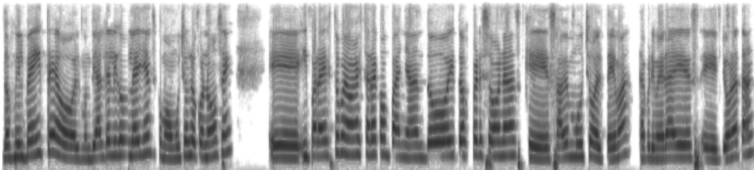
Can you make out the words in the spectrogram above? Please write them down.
2020 o el Mundial de League of Legends, como muchos lo conocen. Eh, y para esto me van a estar acompañando hoy dos personas que saben mucho del tema. La primera es eh, Jonathan.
